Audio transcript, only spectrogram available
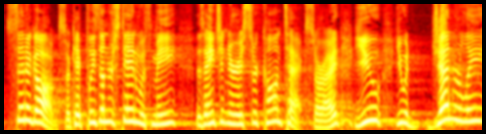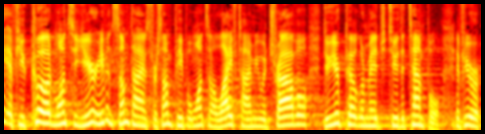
synagogues. Okay, please understand with me this ancient Near Eastern context, all right? You, you would generally, if you could, once a year, even sometimes for some people, once in a lifetime, you would travel, do your pilgrimage to the temple. If you're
